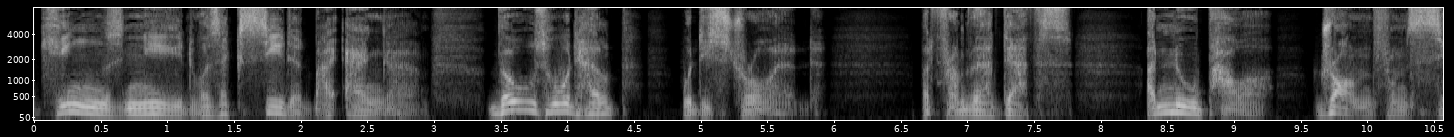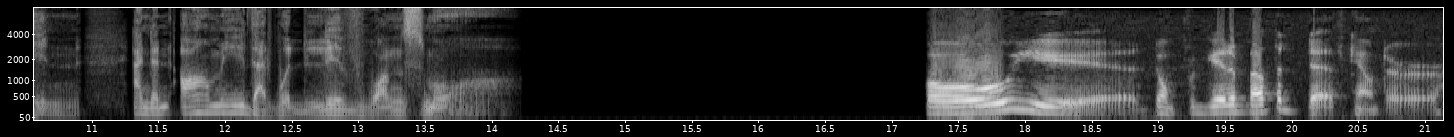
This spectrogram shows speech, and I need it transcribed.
king's need was exceeded by anger. Those who would help were destroyed. But from their deaths, a new power, drawn from sin, and an army that would live once more. Oh yeah, don't forget about the death counter.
